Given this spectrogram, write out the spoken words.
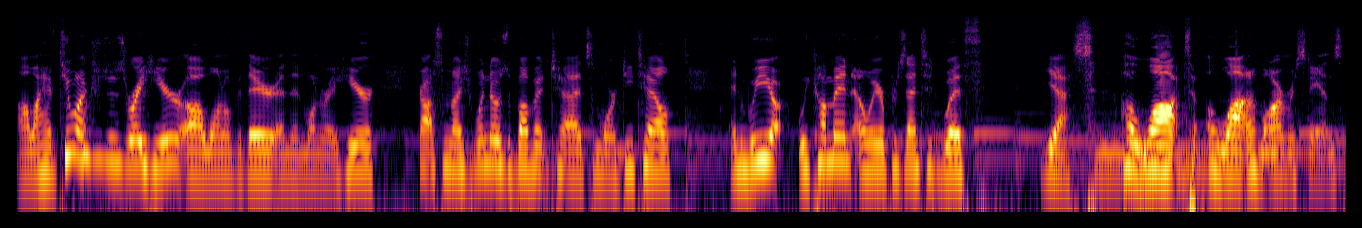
Um, I have two entrances right here, uh, one over there, and then one right here. Got some nice windows above it to add some more detail. And we, we come in, and we are presented with, yes, a lot, a lot of armor stands.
